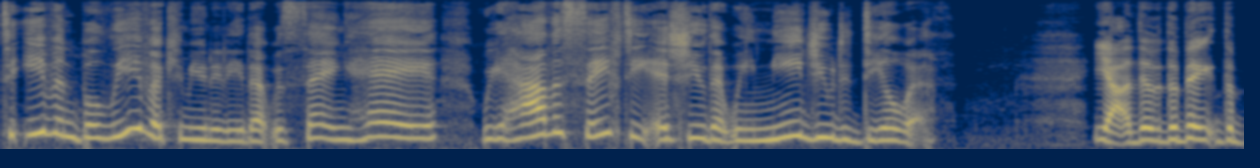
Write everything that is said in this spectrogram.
to even believe a community that was saying hey we have a safety issue that we need you to deal with. Yeah, the the big the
